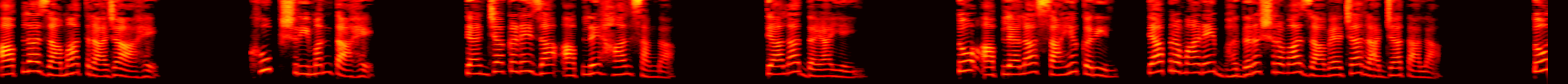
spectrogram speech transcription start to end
आपला जामात राजा आहे. खूप श्रीमंत आहे. त्यांच्याकडे जा आपले हाल सांगा. त्याला दया येईल तो आपल्याला साह्य करील. त्याप्रमाणे भद्रश्रवा जाव्याच्या राज्यात आला. तो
